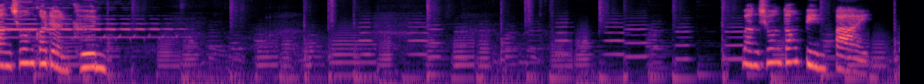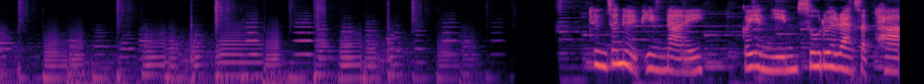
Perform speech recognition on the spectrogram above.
บางช่วงก็เดินขึ้น บางช่วงต้องปีนป่าย ถึงจะเหนื่อยเพียงไหน ก็ยังยิ้มสู้ด้วยแรงศรัทธา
